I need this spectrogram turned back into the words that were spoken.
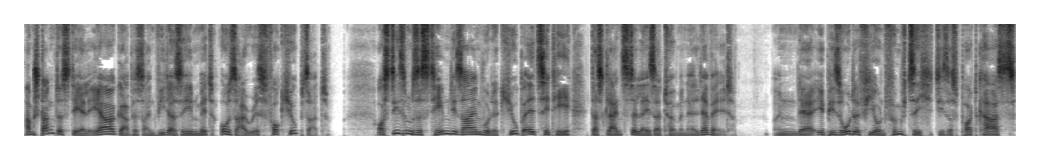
Am Stand des DLR gab es ein Wiedersehen mit Osiris for CubeSat. Aus diesem Systemdesign wurde Cube LCT das kleinste Laserterminal der Welt. In der Episode 54 dieses Podcasts,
